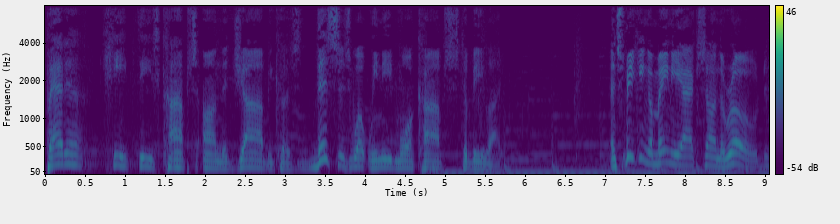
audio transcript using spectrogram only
better keep these cops on the job because this is what we need more cops to be like. And speaking of maniacs on the road,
